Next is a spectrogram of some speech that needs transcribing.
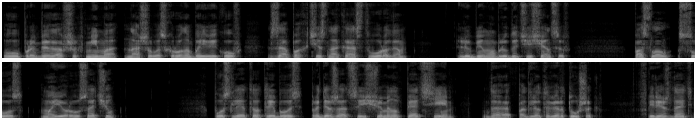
у пробегавших мимо нашего схрона боевиков запах чеснока с творогом, любимое блюдо чеченцев, послал СОС майора Усачу. После этого требовалось продержаться еще минут пять-семь до подлета вертушек, переждать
